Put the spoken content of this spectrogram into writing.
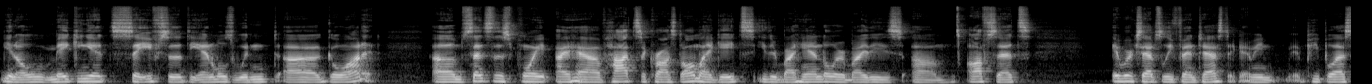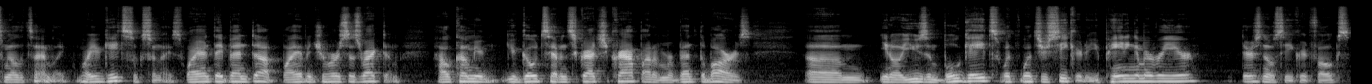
you know making it safe so that the animals wouldn't uh, go on it. Um, since this point, I have hots across all my gates, either by handle or by these um, offsets. It works absolutely fantastic. I mean, people ask me all the time, like, why your gates look so nice? Why aren't they bent up? Why haven't your horses wrecked them? How come your, your goats haven't scratched the crap out of them or bent the bars? Um, you know, using bull gates. What, what's your secret? Are you painting them every year? There's no secret, folks.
